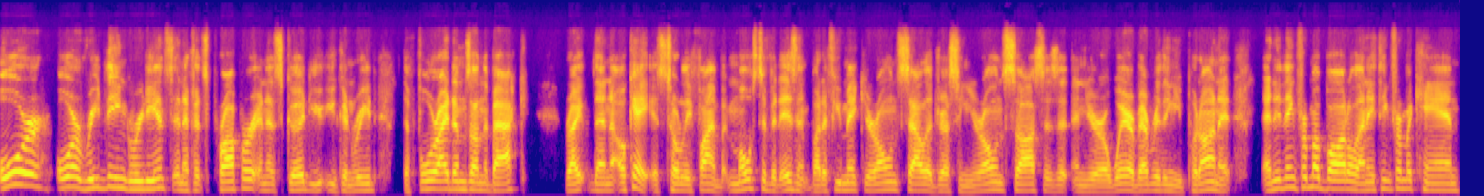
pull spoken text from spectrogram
or or read the ingredients, and if it's proper and it's good, you you can read the four items on the back right? Then okay, it's totally fine. But most of it isn't. But if you make your own salad dressing, your own sauces, and you're aware of everything you put on it, anything from a bottle, anything from a can,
